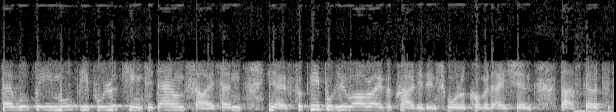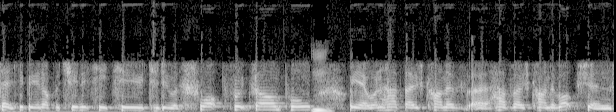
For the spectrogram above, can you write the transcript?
there will be more people looking to downsize. And you know, for people who are overcrowded in small accommodation, that's going to potentially be an opportunity to, to do a swap, for example. You know, and have those kind of uh, have those kind of options.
